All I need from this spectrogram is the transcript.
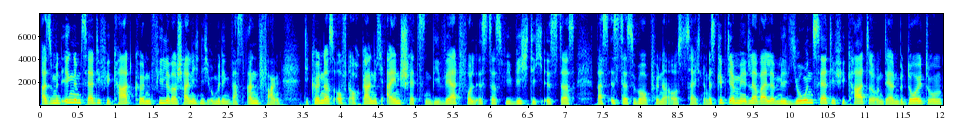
Also mit irgendeinem Zertifikat können viele wahrscheinlich nicht unbedingt was anfangen. Die können das oft auch gar nicht einschätzen. Wie wertvoll ist das? Wie wichtig ist das? Was ist das überhaupt für eine Auszeichnung? Es gibt ja mittlerweile Millionen Zertifikate und deren Bedeutung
